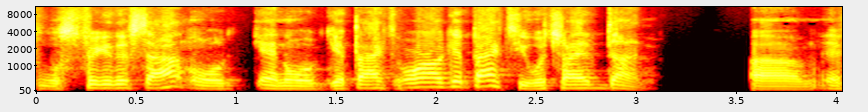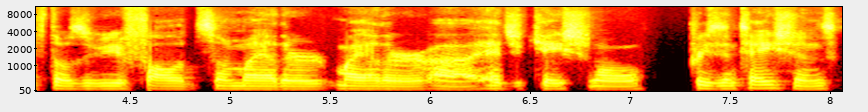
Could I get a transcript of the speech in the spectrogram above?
we'll figure this out and we'll, and we'll get back to, or I'll get back to you, which I have done. Um, if those of you followed some of my other my other uh, educational presentations,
